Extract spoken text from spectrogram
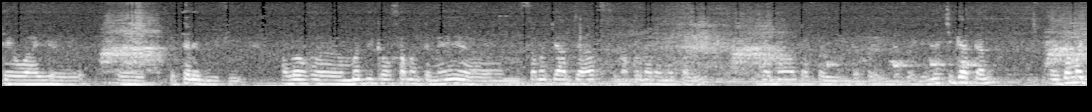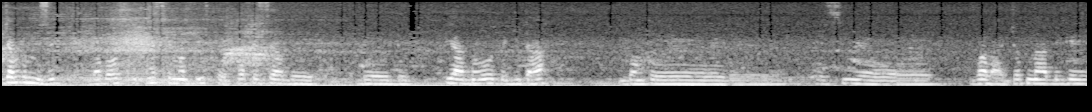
teewaay télé alors ma di ko xamante ma ko nar a nettali vraiment musique. D' abord je suis instrumentiste professeur de de piano de guitare. Donc aussi voilà jot naa liggéey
